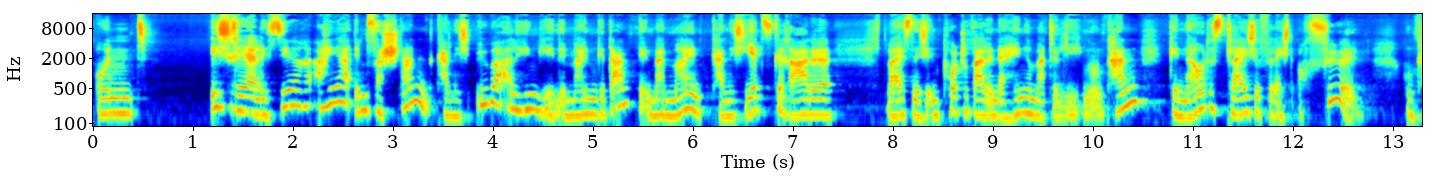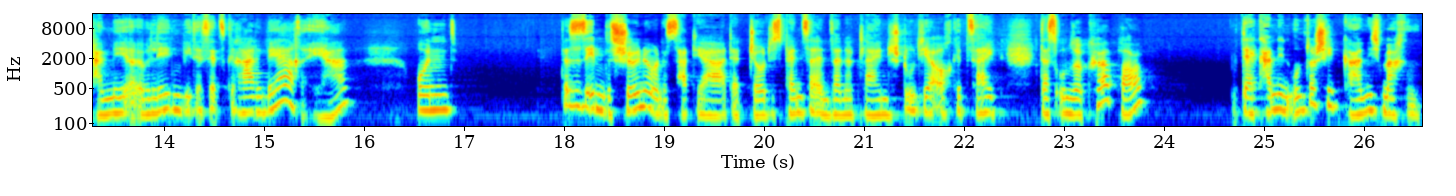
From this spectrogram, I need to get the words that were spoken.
Und ich realisiere, ah ja, im Verstand kann ich überall hingehen, in meinen Gedanken, in meinem Mind kann ich jetzt gerade, weiß nicht, in Portugal in der Hängematte liegen und kann genau das Gleiche vielleicht auch fühlen und kann mir überlegen, wie das jetzt gerade wäre, ja. Und das ist eben das Schöne und das hat ja der Joe Dispenza in seiner kleinen Studie auch gezeigt, dass unser Körper der kann den Unterschied gar nicht machen,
